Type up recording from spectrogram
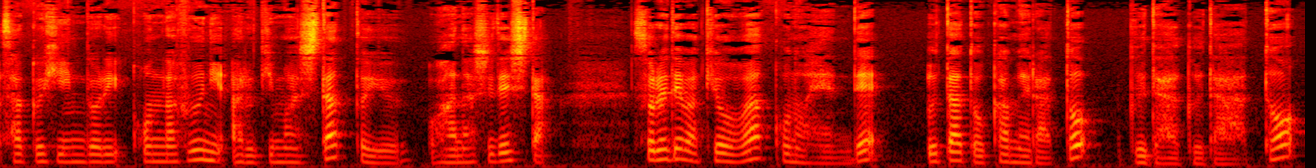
作品撮りこんな風に歩きましたというお話でした。それでは今日はこの辺で歌とカメラとグダグダと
